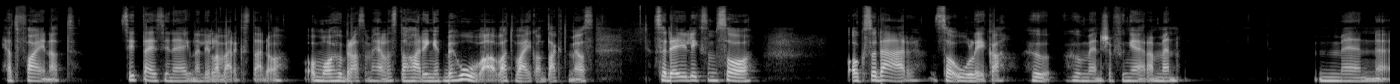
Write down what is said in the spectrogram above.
helt fint att sitta i sin egna lilla verkstad och, och må hur bra som helst och har inget behov av att vara i kontakt med oss. Så det är ju liksom så, också där, så olika hur, hur människor fungerar. Men, men eh,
